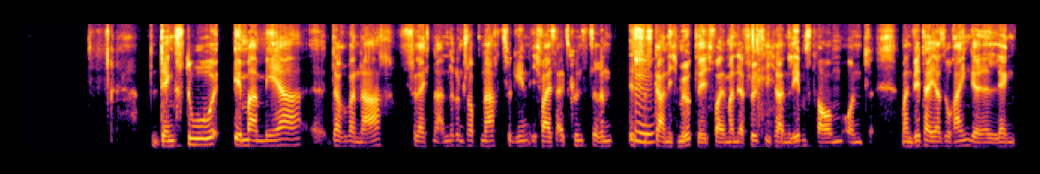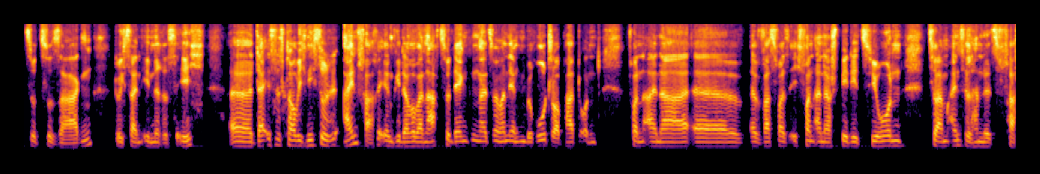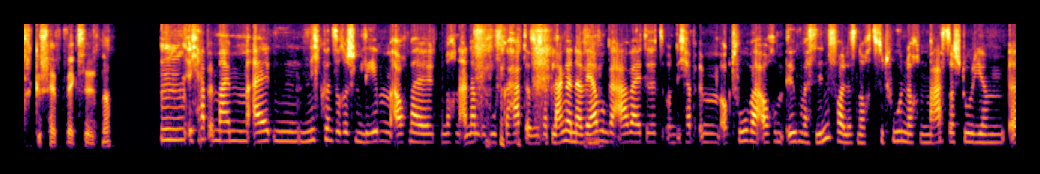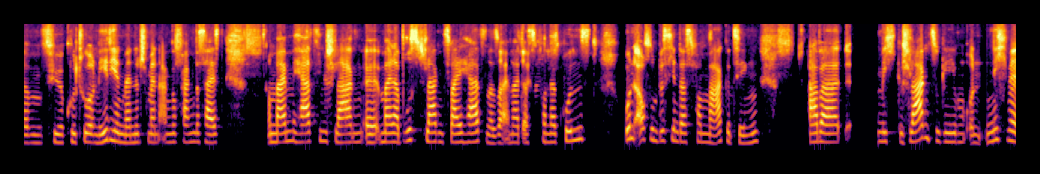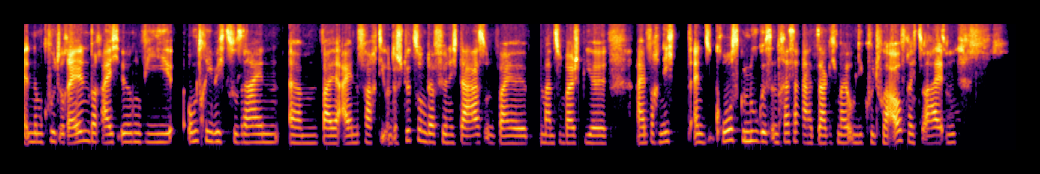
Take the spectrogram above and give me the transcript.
Denkst du immer mehr äh, darüber nach, vielleicht einen anderen Job nachzugehen? Ich weiß, als Künstlerin ist mhm. es gar nicht möglich, weil man erfüllt sich ja einen Lebenstraum und man wird da ja so reingelenkt sozusagen durch sein inneres Ich. Äh, da ist es, glaube ich, nicht so einfach, irgendwie darüber nachzudenken, als wenn man irgendeinen Bürojob hat und von einer, äh, was weiß ich, von einer Spedition zu einem Einzelhandelsfachgeschäft wechselt. Ne? Mm, ich habe in meinem alten, nicht künstlerischen Leben auch mal noch einen anderen Beruf gehabt. Also ich habe lange in der Werbung gearbeitet und ich habe im Oktober auch, um irgendwas Sinnvolles noch zu tun, noch ein Masterstudium ähm, für Kultur- und Medienmanagement angefangen. Das heißt, in meinem Herzen schlagen, äh, in meiner Brust schlagen zwei Herzen. Also einmal das von der Kunst und auch so ein bisschen das vom Marketing. Aber mich geschlagen zu geben und nicht mehr in einem kulturellen Bereich irgendwie umtriebig zu sein, ähm, weil einfach die Unterstützung dafür nicht da ist und weil man zum Beispiel einfach nicht ein groß genuges Interesse hat, sage ich mal, um die Kultur aufrechtzuerhalten.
